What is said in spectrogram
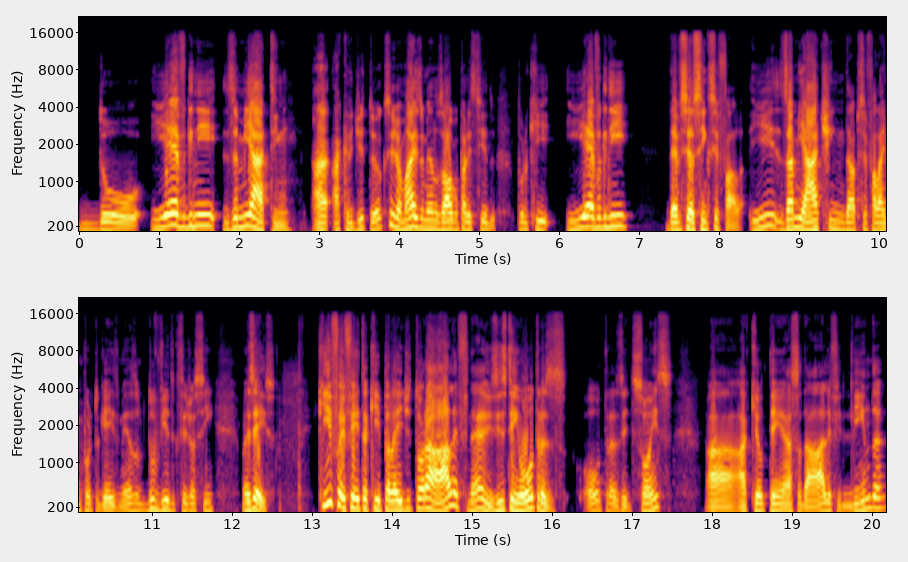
do Yevgeny Zamyatin. A acredito eu que seja mais ou menos algo parecido, porque Yevgeny Deve ser assim que se fala. E Zamiatin, dá pra você falar em português mesmo, duvido que seja assim, mas é isso. Que foi feito aqui pela editora Aleph, né? Existem outras, outras edições. A, aqui eu tenho essa da Aleph, linda,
